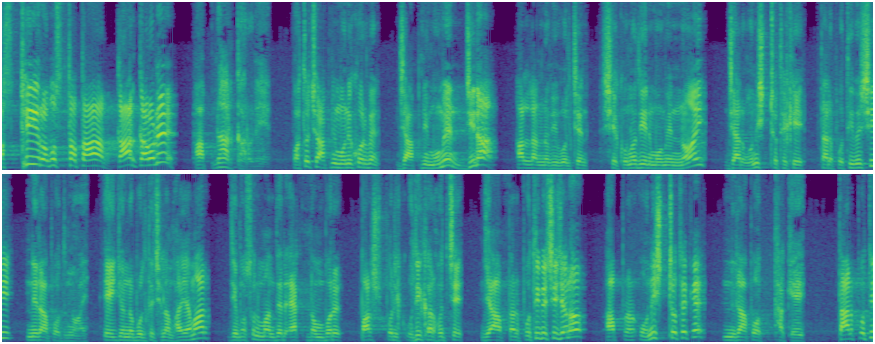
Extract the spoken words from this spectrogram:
অস্থির অবস্থা তার। কার কারণে? আপনার কারণে। অথচ আপনি মনে করবেন যে আপনি মোমেন? জি না। আল্লাহ নবী বলছেন, সে কোনোদিন মোমেন নয় যার অনিষ্ট থেকে তার প্রতিবেশী নিরাপদ নয়। এই জন্য বলতেছিলাম, ভাই আমার, যে মুসলমানদের এক নম্বরের পারস্পরিক অধিকার হচ্ছে যে আপনার প্রতিবেশী যেন আপনার অনিষ্ট থেকে নিরাপদ থাকে। তার প্রতি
